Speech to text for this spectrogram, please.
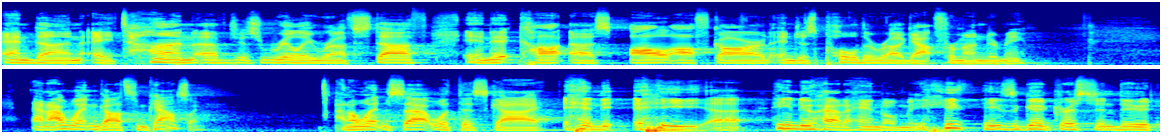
and done a ton of just really rough stuff. And it caught us all off guard and just pulled the rug out from under me. And I went and got some counseling. And I went and sat with this guy, and he, uh, he knew how to handle me. He, he's a good Christian dude.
